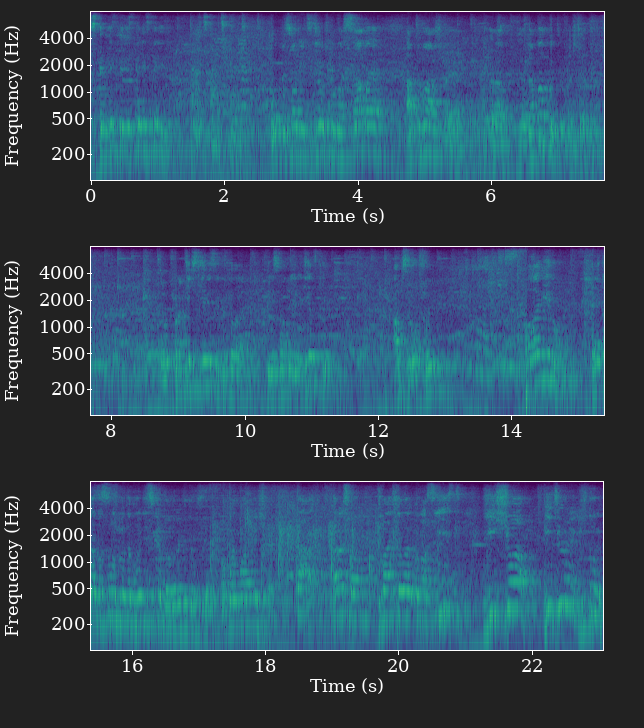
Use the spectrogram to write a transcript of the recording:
Скорее, скорее, скорее, скорее. Вот посмотрите, девушка у нас самая отважная. Ходите в наш? Э, Практически весь репертуар пересмотрели детский, а взрослый? Половину. Это заслуживает аплодисментов, дорогие друзья. По-моему, отлично. Так, хорошо. Два человека у нас есть. Еще пятерых ждут.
